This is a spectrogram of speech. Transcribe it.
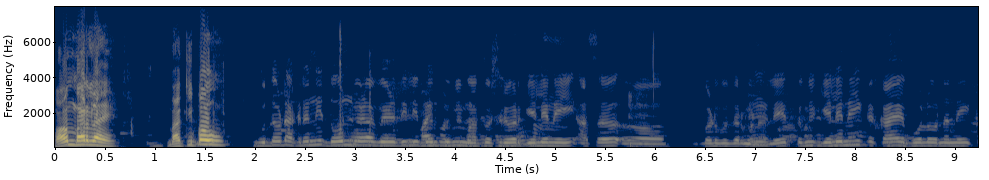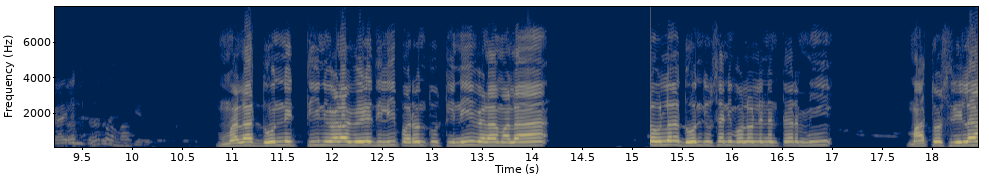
फॉर्म भरलाय. बाकी पाहू. उद्धव ठाकरेंनी दोन वेळा वेळ दिली पण तुम्ही मातोश्रीवर गेले नाही असं बडगुजर म्हणाले. तुम्ही गेले नाही का? काय बोलवलं नाही? काय आहे? मला दोन नाही तीन वेळा वेळ दिली परंतु तिन्ही वेळा मला बोलवलं. दोन दिवसांनी बोलवल्यानंतर मी मातोश्रीला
